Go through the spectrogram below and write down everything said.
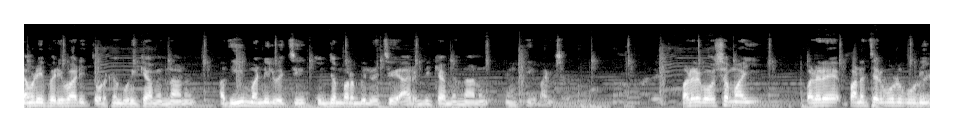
നമ്മുടെ ഈ പരിപാടി തുടക്കം കുറിക്കാമെന്നാണ് അത് ഈ മണ്ണിൽ വെച്ച് തുഞ്ചം പറമ്പിൽ വെച്ച് ആരംഭിക്കാമെന്നാണ് ഞങ്ങൾ തീരുമാനിച്ചത്. വളരെ കോശമായി വളരെ പണച്ചെലവോടുകൂടി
